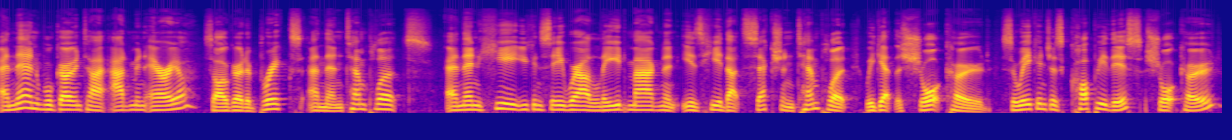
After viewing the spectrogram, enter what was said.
And then we'll go into our admin area. So I'll go to bricks and then templates. And then here you can see where our lead magnet is here, that section template, we get the short code. So we can just copy this short code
